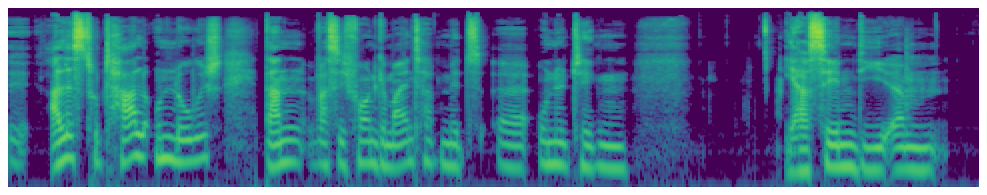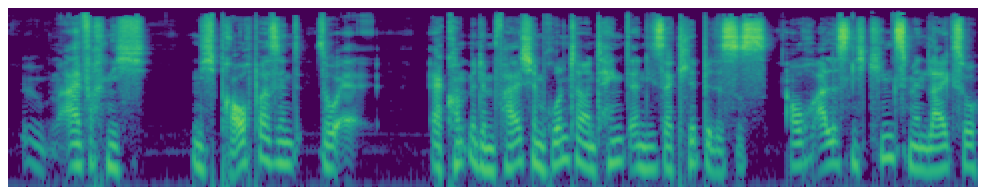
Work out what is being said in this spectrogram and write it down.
Äh, alles total unlogisch. Dann, was ich vorhin gemeint habe mit äh, unnötigen ja, Szenen, die ähm, einfach nicht, nicht brauchbar sind. So, er, er kommt mit dem Fallschirm runter und hängt an dieser Klippe. Das ist auch alles nicht Kingsman-like. So,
